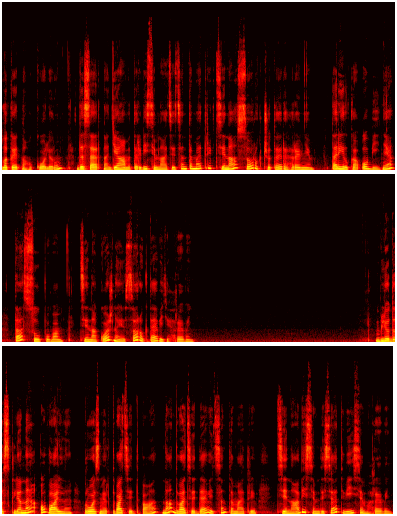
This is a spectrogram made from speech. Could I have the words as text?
блакитного кольору, десертна діаметр 18 см, ціна 44 гривні. Тарілка обідня та супова. Ціна кожної 49 гривень. Блюдо скляне овальне, розмір 22 на 29 см. Ціна 88 гривень.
